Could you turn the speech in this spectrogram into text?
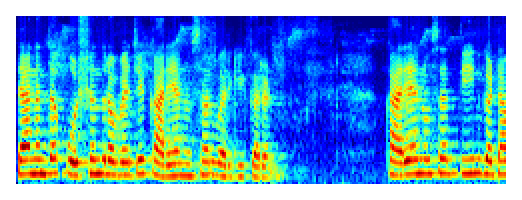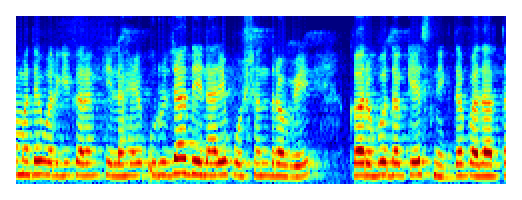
त्यानंतर पोषण द्रव्याचे कार्यानुसार वर्गीकरण. कार्यानुसार तीन गटामध्ये वर्गीकरण केलं आहे. ऊर्जा देणारे पोषणद्रव्ये कर्बोदके स्निग्ध पदार्थ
